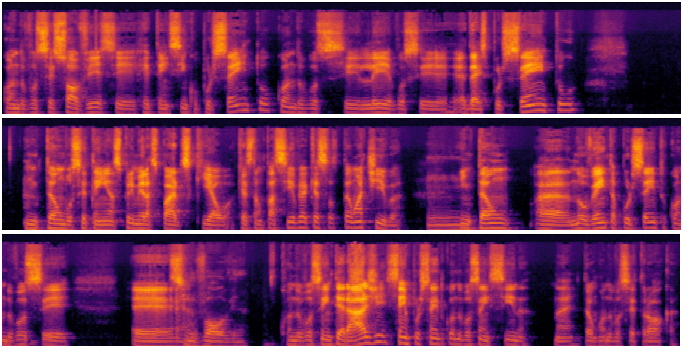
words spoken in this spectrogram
quando você só vê, você retém 5%, quando você lê, você é 10%. Então, você tem as primeiras partes, que é a questão passiva e a questão ativa. Hum. Então, uh, ah, 90% quando você... É, Se envolve, né? Quando você interage, 100% quando você ensina né? Então, quando você troca.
